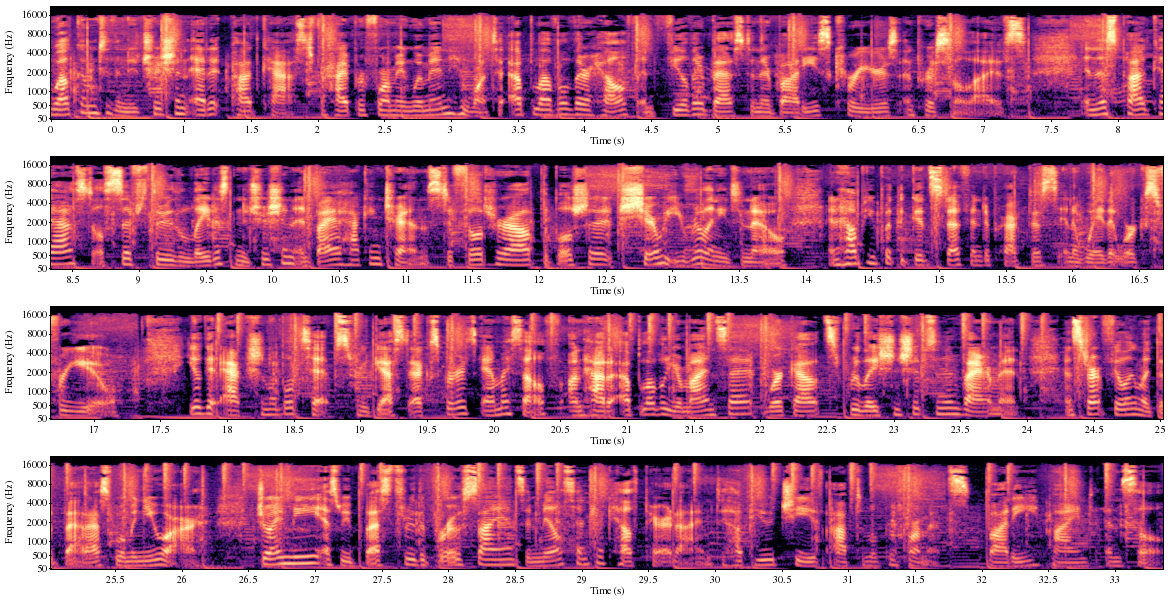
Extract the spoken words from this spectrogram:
Welcome to the Nutrition Edit podcast for high performing women who want to uplevel their health and feel their best in their bodies, careers, and personal lives. In this podcast, I'll sift through the latest nutrition and biohacking trends to filter out the bullshit, share what you really need to know, and help you put the good stuff into practice in a way that works for you. You'll get actionable tips from guest experts and myself on how to uplevel your mindset, workouts, relationships, and environment, and start feeling like the badass woman you are. Join me as we bust through the bro science and male centric health paradigm to help you achieve optimal performance, body, mind, and soul.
